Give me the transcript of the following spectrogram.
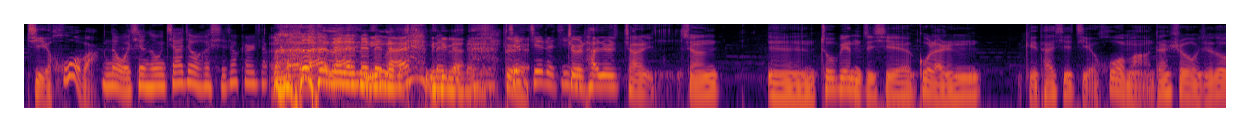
解惑吧。那我先从家教和邪教开始讲，来来来您来没没没没，对接接着继续就是他就是想想，嗯，周边的这些过来人给他一些解惑嘛。但是我觉得，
